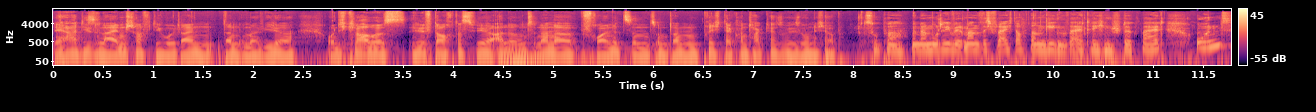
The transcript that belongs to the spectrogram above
ja, diese Leidenschaft, die holt einen dann immer wieder. Und ich glaube, es hilft auch, dass wir alle untereinander befreundet sind und dann bricht der Kontakt ja sowieso nicht ab. Super. Und dann motiviert man sich vielleicht auch dann gegenseitig ein Stück weit. Und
